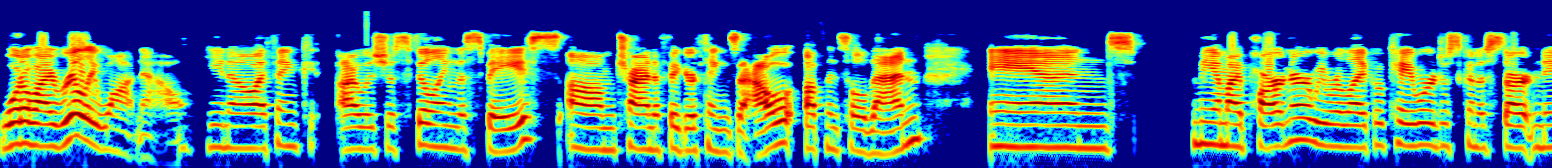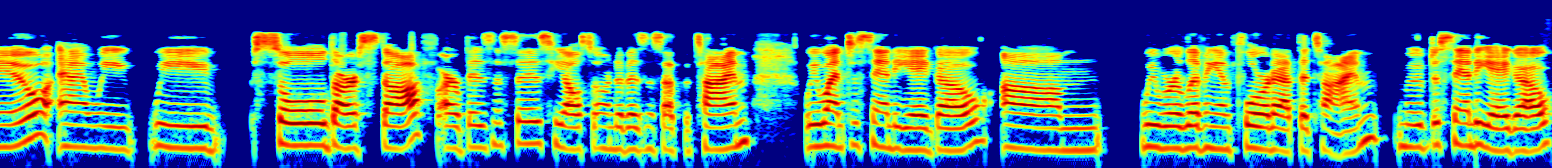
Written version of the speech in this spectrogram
what do I really want now? You know, I think I was just filling the space, um, trying to figure things out up until then. And me and my partner, we were like, okay, we're just going to start new, and we we sold our stuff, our businesses. He also owned a business at the time. We went to San Diego. Um, we were living in Florida at the time. Moved to San Diego,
